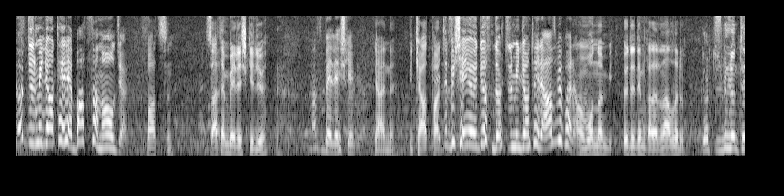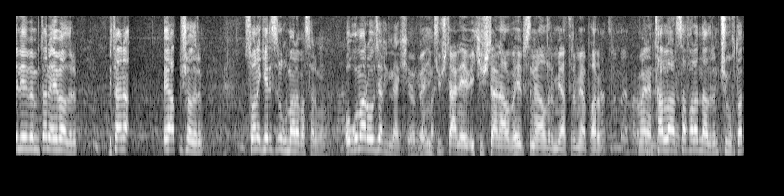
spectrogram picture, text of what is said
400 milyon TL batsa ne olacak? batsın. Zaten beleş geliyor. Nasıl beleş geliyor? Yani bir kağıt parçası. Bir şey ödüyorsun 400 milyon TL az bir para. Ama ondan bir ödediğim kadarını alırım. 400 milyon TL'ye ben bir tane ev alırım. Bir tane E60 alırım. Sonra gerisini kumara basarım ama. O kumar olacak illa ki yani. Ben olmaz. 2-3 tane ev, 2-3 tane araba hepsini alırım, yatırım yaparım. Yatırım da yaparım aynen. Tarla arsa falan da alırım çubuktan.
